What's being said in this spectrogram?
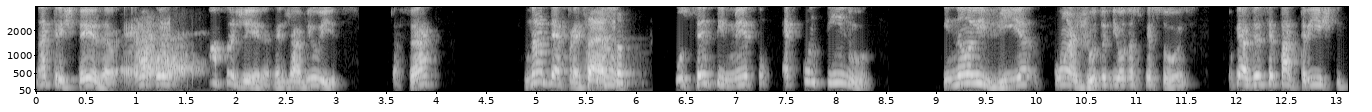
na tristeza é uma coisa passageira, a gente já viu isso, tá certo? Na depressão, certo. o sentimento é contínuo e não alivia com a ajuda de outras pessoas. Porque às vezes você está triste,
